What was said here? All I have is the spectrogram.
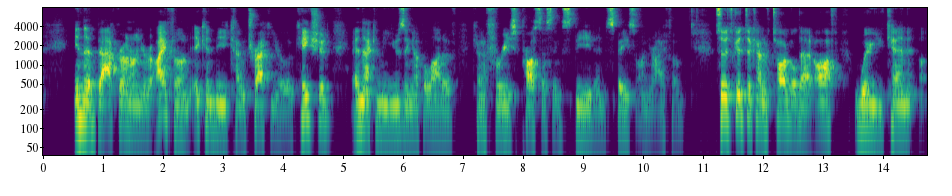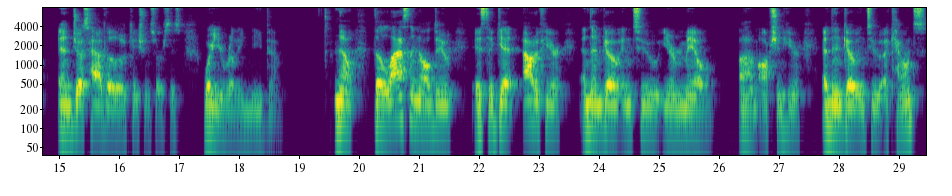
in the background on your iPhone, it can be kind of tracking your location and that can be using up a lot of kind of free processing speed and space on your iPhone. So it's good to kind of toggle that off where you can uh, and just have the location services where you really need them. Now, the last thing I'll do is to get out of here and then go into your mail um, option here and then go into accounts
